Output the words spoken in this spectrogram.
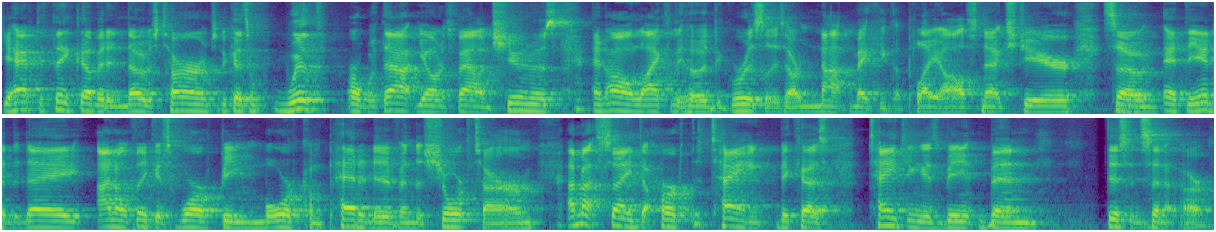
You have to think of it in those terms because with or without Jonas Valanciunas, in all likelihood, the Grizzlies are not making the playoffs next year. So mm-hmm. at the end of the day, I don't think it's worth being more competitive in the short term. I'm not saying to hurt the tank because tanking has been been disincentiv or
